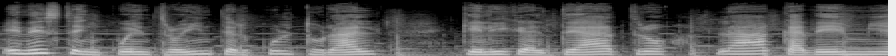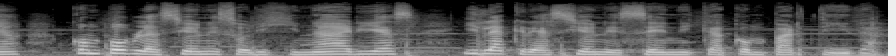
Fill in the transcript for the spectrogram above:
en este encuentro intercultural que liga el teatro, la academia, con poblaciones originarias y la creación escénica compartida.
